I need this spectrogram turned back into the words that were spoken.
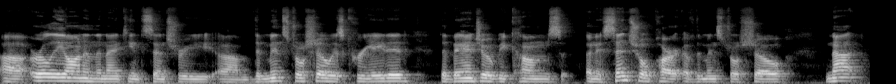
Uh, early on in the 19th century, um, the minstrel show is created. The banjo becomes an essential part of the minstrel show, not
